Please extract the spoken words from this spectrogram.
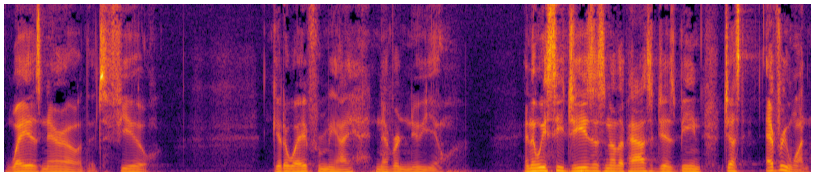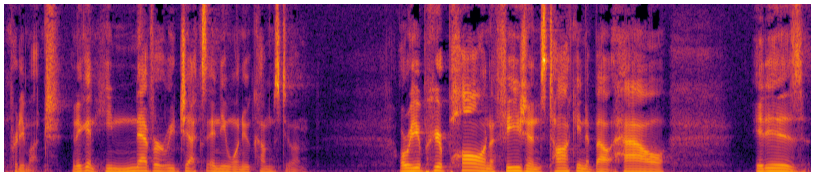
Way is narrow, it's few. Get away from me, I never knew you. And then we see Jesus in other passages being just everyone, pretty much. And again, he never rejects anyone who comes to him. Or you hear Paul in Ephesians talking about how it is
